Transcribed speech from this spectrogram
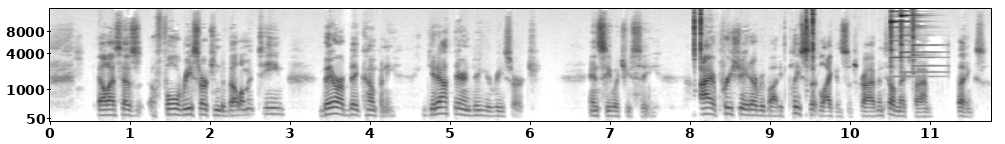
LS has a full research and development team. They are a big company. Get out there and do your research and see what you see. I appreciate everybody. Please like and subscribe. Until next time, thanks.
